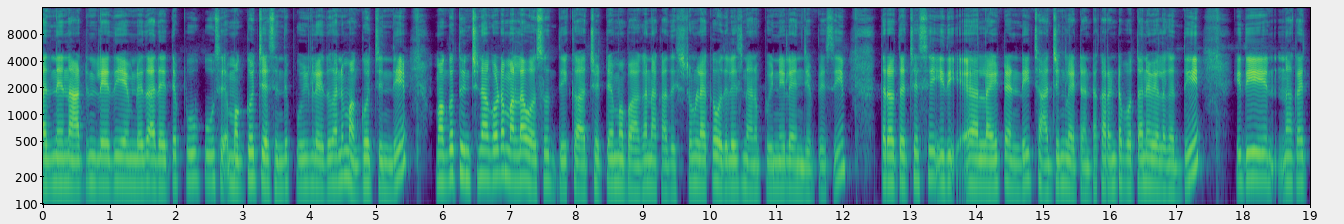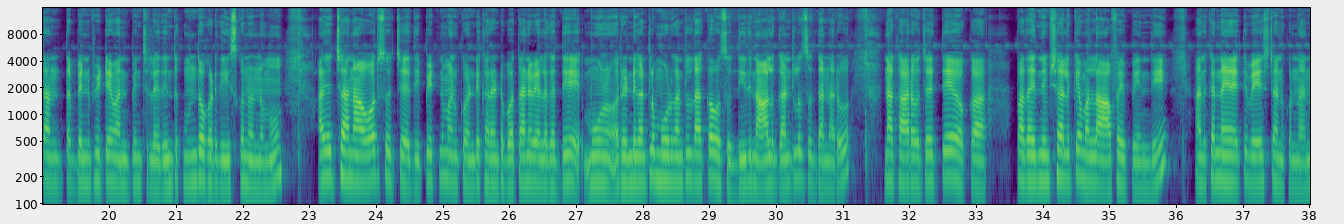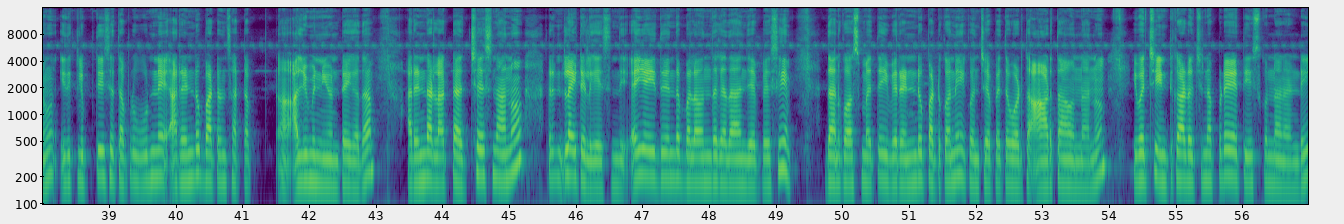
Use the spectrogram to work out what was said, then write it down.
అది నేను నాటిన లేదు ఏం లేదు. అదైతే పువ్వు పూసే మగ్గు వచ్చేసింది పువ్వు లేదు కానీ మగ్గు వచ్చింది మగ్గు తుంచినా కూడా మళ్ళీ వస్తుంది చెట్టేమో బాగా నాకు అది ఇష్టం లేక వదిలేసినాను పుయ్యనీలే అని చెప్పేసి. తర్వాత వచ్చేసి ఇది లైట్ అండి. ఛార్జింగ్ లైట్ అంట. కరెంటు పోతానే వెలగద్ది. ఇది నాకైతే అంత బెనిఫిట్ ఏం అనిపించలేదు. ఇంతకు ముందు ఒకటి తీసుకొని ఉన్నాము. అది చాలా అవర్స్ వచ్చేది. పెట్టినమనుకోండి కరెంటు పోతానే వెళ్ళగద్ది. మూ రెండు గంటలు మూడు గంటల దాకా వస్తుంది. ఇది నాలుగు గంటలు వస్తుంది అన్నారు. నాకు ఆ రోజు అయితే ఒక పదహైదు నిమిషాలకే మళ్ళీ ఆఫ్ అయిపోయింది. అందుకని నేనైతే వేస్ట్ అనుకున్నాను. ఇది క్లిప్ తీసేటప్పుడు ఊరినే ఆ రెండు బటన్స్ అట్ట అల్యూమినియం ఉంటాయి కదా ఆ రెండు అలా టచ్ చేసినాను. లైట్ వెలిగేసింది. అయ్యో ఇది ఎంత బలం ఉంది కదా అని చెప్పేసి దానికోసం అయితే ఇవి రెండు పట్టుకొని కొంచెంసేపు అయితే ఆడుతూ ఉన్నాను. ఇవి వచ్చి ఇంటికాడ వచ్చినప్పుడే తీసుకున్నానండి.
